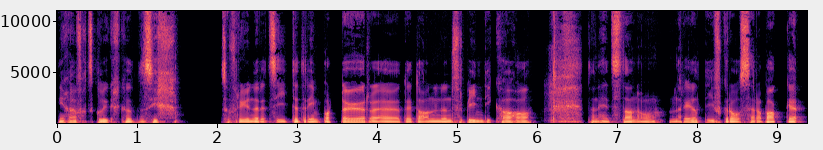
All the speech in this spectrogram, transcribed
Ich habe einfach das Glück gehabt, dass ich zu früheren Zeiten der Importeur äh, dort eine Verbindung hatte. Dann hat es da noch einen relativ grossen Rabatt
